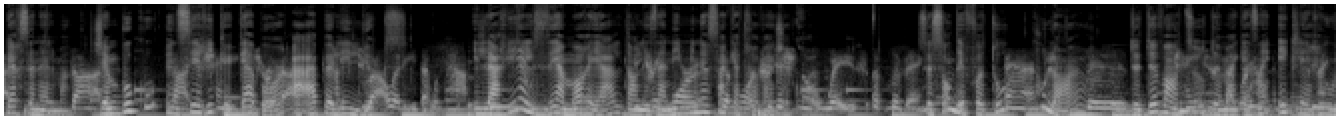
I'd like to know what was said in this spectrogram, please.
Personnellement, j'aime beaucoup une série que Gabor a appelée Lux. Il l'a réalisée à Montréal dans les années 1980, je crois. Ce sont des photos couleurs de devantures de magasins éclairés au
